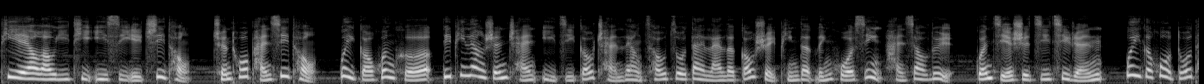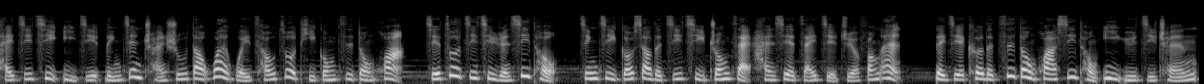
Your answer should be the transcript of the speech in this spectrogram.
PLLETECH 系统全托盘系统为高混合、低批量生产以及高产量操作带来了高水平的灵活性和效率。关节式机器人为一个或多台机器以及零件传输到外围操作提供自动化协作机器人系统，经济高效的机器装载和卸载解决方案。磊捷科的自动化系统易于集成，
